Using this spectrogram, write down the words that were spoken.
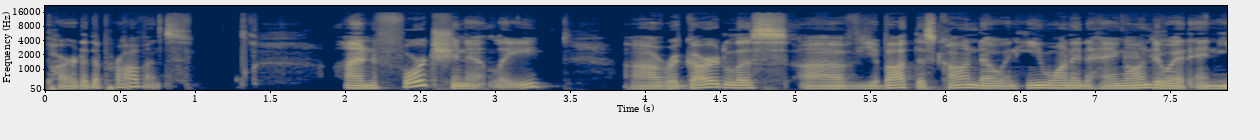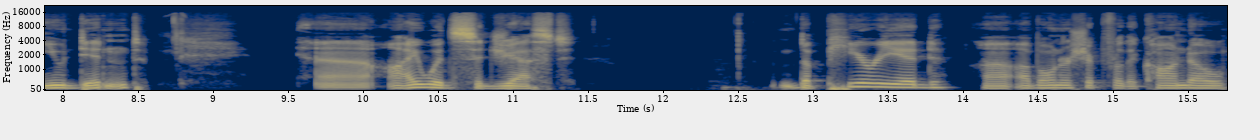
part of the province. Unfortunately, uh, regardless of you bought this condo and he wanted to hang on to it and you didn't, uh, I would suggest the period uh, of ownership for the condo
